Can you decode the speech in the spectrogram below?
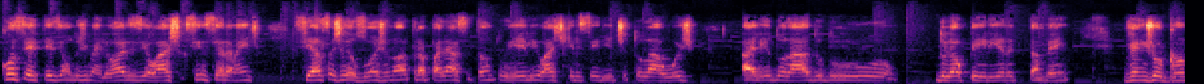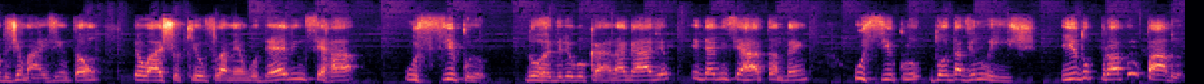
com certeza é um dos melhores. E eu acho que, sinceramente, se essas lesões não atrapalhassem tanto ele, eu acho que ele seria titular hoje ali do lado do, do Léo Pereira, que também vem jogando demais. Então, eu acho que o Flamengo deve encerrar o ciclo do Rodrigo Caio na Gávea e deve encerrar também o ciclo do Davi Luiz e do próprio Pablo.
